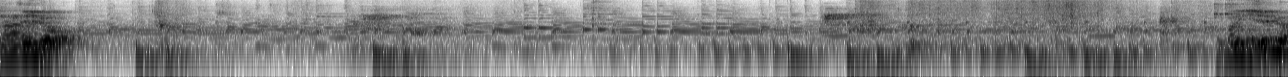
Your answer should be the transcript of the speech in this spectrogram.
30秒。残り20秒。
